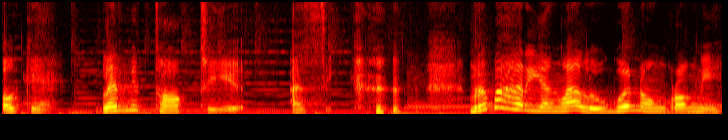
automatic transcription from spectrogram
Oke okay, let me talk to you asik. Berapa hari yang lalu gue nongkrong nih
